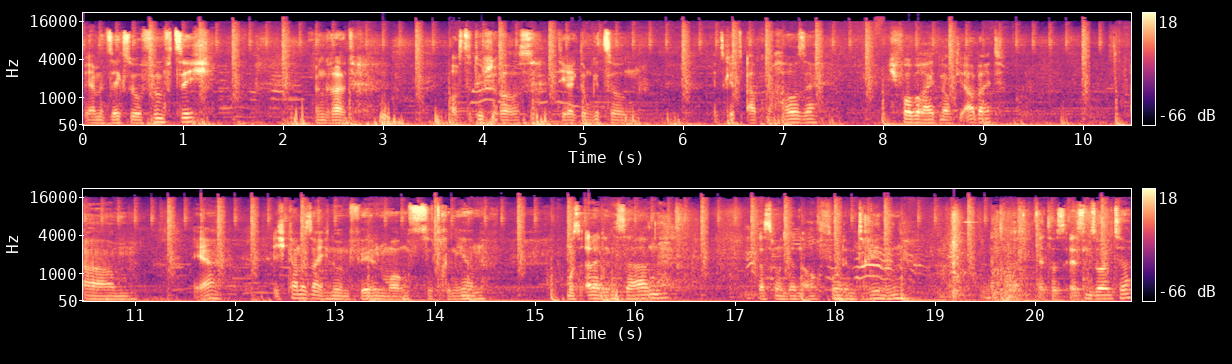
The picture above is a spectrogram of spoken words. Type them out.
Wir haben jetzt 6.50 Uhr. Bin gerade aus der Dusche raus, direkt umgezogen. Jetzt geht's ab nach Hause. Mich vorbereiten auf die Arbeit. Ähm, ja, ich kann es eigentlich nur empfehlen, morgens zu trainieren. Muss allerdings sagen, dass man dann auch vor dem Training etwas essen sollte.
